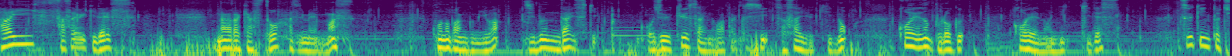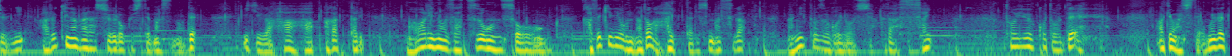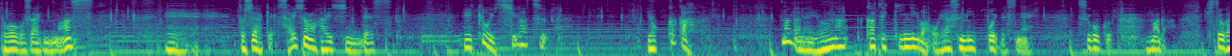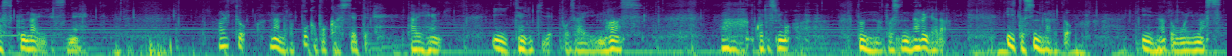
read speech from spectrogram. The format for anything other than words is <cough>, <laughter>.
はい笹雪です。ながらキャストを始めます。この番組は自分大好き59歳の私笹雪の声のブログ声の日記です。通勤途中に歩きながら収録してますので息がはあはあ上がったり周りの雑音騒音風切り音などが入ったりしますが何卒ご容赦ください。ということで明けましておめでとうございます、えー、年明け最初の配信です、えー、今日1月4日か。まだね世の中的にはお休みっぽいですね。すごくまだ人が少ないですね。割となんだろうポカポカしてて大変いい天気でございます。まあ今年もどんな年になるやらいい年になるといいなと思います。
